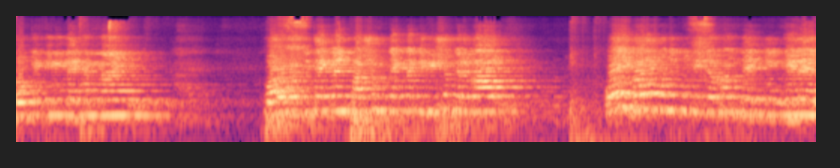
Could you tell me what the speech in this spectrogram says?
লোকে তিনি দেখেন নাই। পরবর্তী দেখলেন পার্শ্ববর্তী একটা কৃষকের ঘর? ওই ঘরের মধ্যে তুমি যখন গেলেন,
